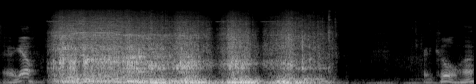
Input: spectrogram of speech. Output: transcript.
There we go. Pretty cool, huh?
